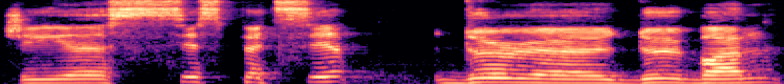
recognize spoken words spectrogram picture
J'ai euh, six petites, deux, deux bonnes.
